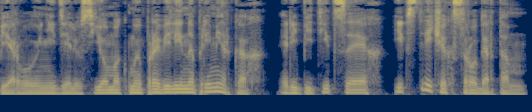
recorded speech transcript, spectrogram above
Первую неделю съемок мы провели на примерках, репетициях и встречах с Робертом.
